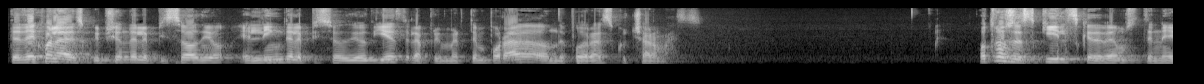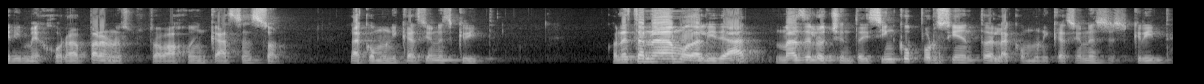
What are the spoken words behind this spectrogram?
te dejo en la descripción del episodio el link del episodio 10 de la primera temporada donde podrás escuchar más. Otros skills que debemos tener y mejorar para nuestro trabajo en casa son la comunicación escrita. Con esta nueva modalidad, más del 85% de la comunicación es escrita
